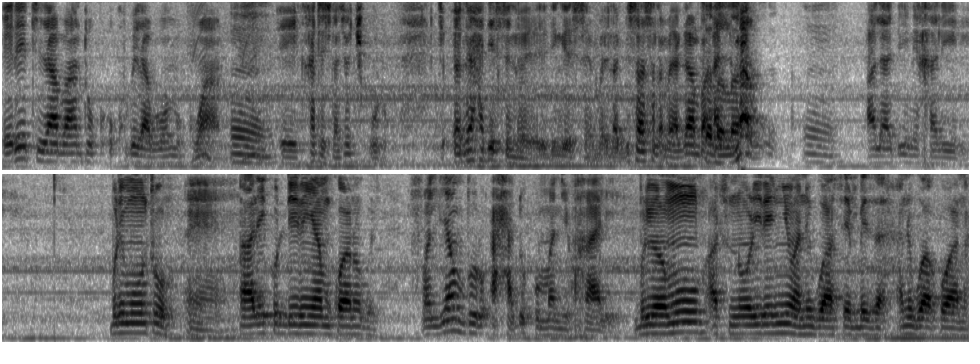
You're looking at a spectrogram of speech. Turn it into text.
ereetera abantu oku- okubeera b'omukwano. Mm. Eh, kati ekyo nakyo kikulu. Ki- ne hadisi eno eringa esembayo nabbi saa salama yagamba almaru. Mm. ala diini khalili. Buli muntu Eh, ali ku ddiini ya mukwano gwe. Falyanzuru ahadukum man yukhali. Buli omu atunuulira ennyo ani gwasembeza ani gwakwana.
